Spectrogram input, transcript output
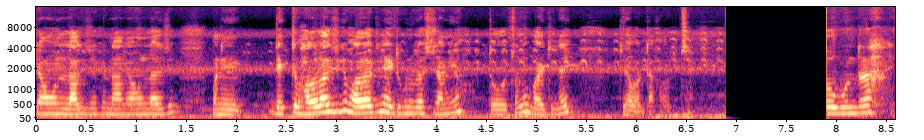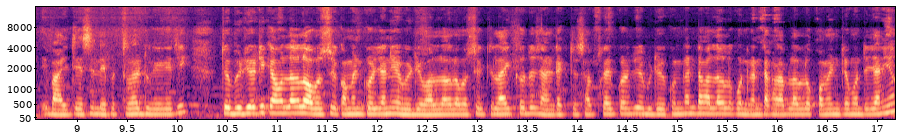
কেমন লাগছে কি না কেমন লাগছে। মানে দেখতে ভালো লাগছে কি ভালো লাগছে না, এইটুকুনি কাছে জানিও। তো চলো, বাড়িতে যাই আবার দেখা হচ্ছে। তো বন্ধুরা, এই বাড়িতে এসে লেপের তলায় ঢুকে গেছি। তো ভিডিওটি কেমন লাগল অবশ্যই কমেন্ট করে জানিও। ভিডিও ভালো লাগল অবশ্যই একটু লাইক করে দিও। চ্যানেলটা একটু সাবস্ক্রাইব করে দিও। ভিডিও কোন গানটা ভালো লাগল, কোন গানটা খারাপ লাগল কমেন্টের মধ্যে জানিও।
